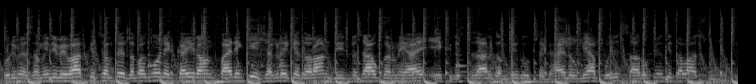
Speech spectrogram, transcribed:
मैनपुरी में जमीनी विवाद के चलते दबंगों ने कई राउंड फायरिंग की। झगड़े के दौरान बीच बचाव करने आए एक रिश्तेदार गंभीर रूप से घायल हो गया। पुलिस आरोपियों की तलाश में जुटी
